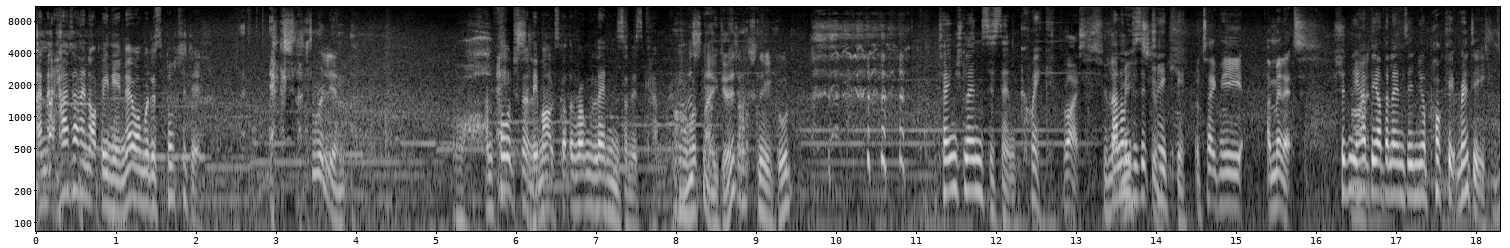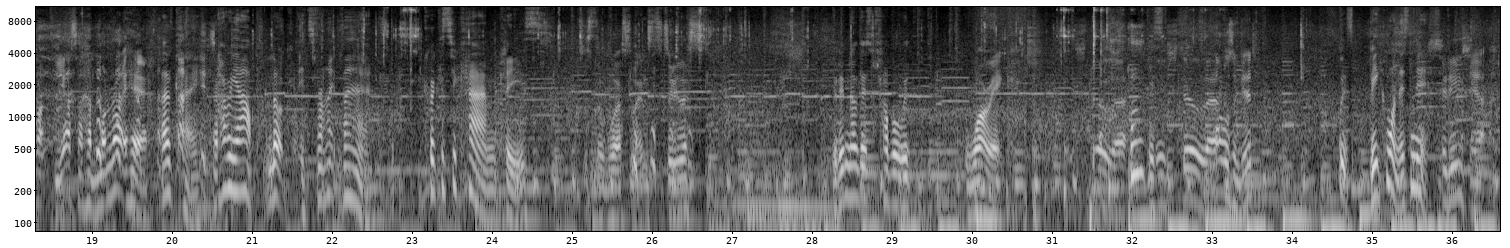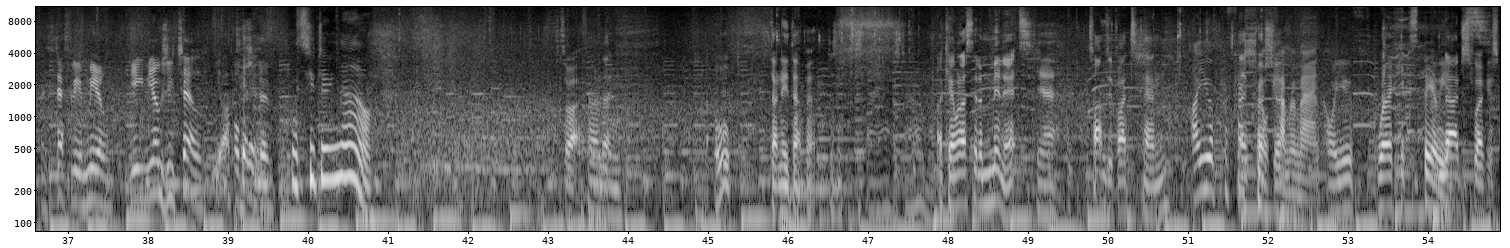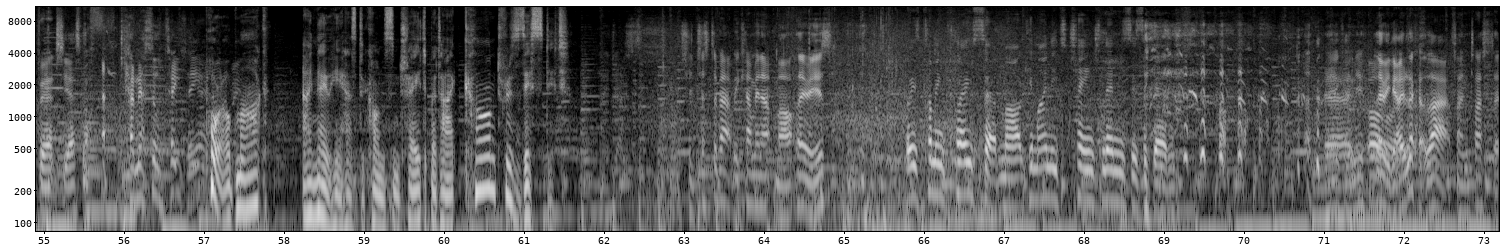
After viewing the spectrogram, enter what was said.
And had I not been here, no one would have spotted it. Excellent. Brilliant. Oh, unfortunately, Mark's got the wrong lens on his camera. Oh, that's no good. That's no good. Change lenses then, quick. Right. so How long me- does it take you? It'll take me a minute. Shouldn't you have the other lens in your pocket ready? Right. Yes, I have one right here. OK. Hurry up. Look, it's right there. Quick as you can, please. Just the worst lens to do this. We didn't have this trouble with Warwick. Still there. It's still there. That wasn't good. Oh, it's a big one, isn't it? It is. Yeah. It's definitely a meal. You can usually tell. You're kidding us. What's he doing now? It's all right, I found it. Oh. Don't need that bit. OK, when I said a minute, Yeah. times it by 10. Are you a professional pressure. cameraman or are you work experience? No, just work experience, yes. My Can I still take. Poor old Mark. I know he has to concentrate, but I can't resist it. Should just about be coming up, Mark. There he is. Oh, he's coming closer, Mark. You might need to change lenses again. There, can you? there we go. Look at that. Fantastic.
